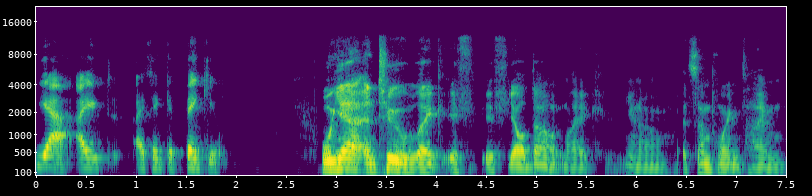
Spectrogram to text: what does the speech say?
yeah, I I think it, thank you. Well, yeah, and two, like if if y'all don't like, you know, at some point in time,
